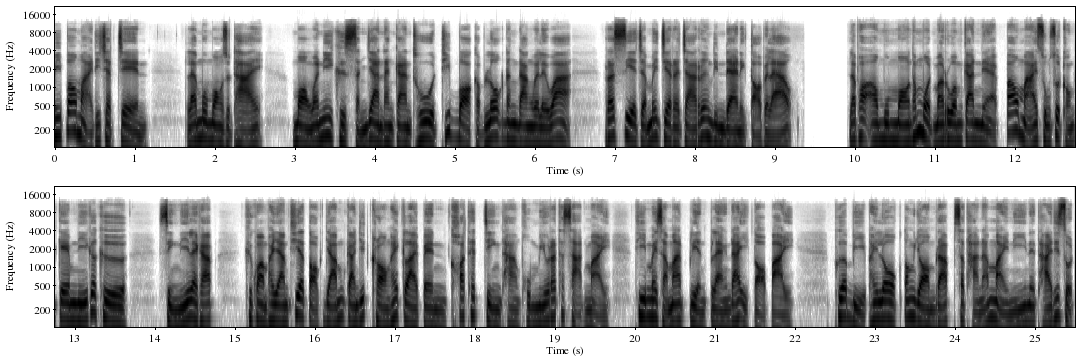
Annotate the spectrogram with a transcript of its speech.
มีเป้าหมายที่ชัดเจน และมุมมองสุดท้าย มองว่านี่คือสัญญาณทางการทูตที่บอกกับโลกดัง ๆ ไว้เลยว่า รัสเซียจะไม่เจรจาเรื่องดินแดนอีกต่อไปแล้ว แล้วพอเอามุมมองทั้งหมดมารวมกันเนี่ยเป้าหมายสูงสุดของเกมนี้ก็คือ สิ่งนี้เลยครับ คือความพยายามที่จะตอกย้ำการยึดครองให้กลายเป็นข้อเท็จจริงทางภูมิรัฐศาสตร์ใหม่ ที่ไม่สามารถเปลี่ยนแปลงได้อีกต่อไป เพื่อบีบให้โลกต้องยอมรับสถานะใหม่นี้ในท้ายที่สุด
